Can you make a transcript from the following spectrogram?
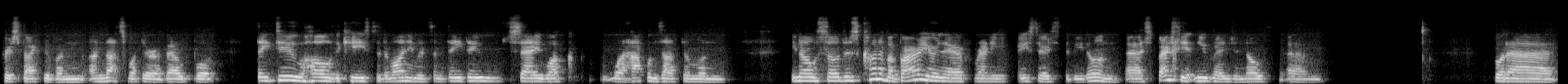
perspective, and and that's what they're about. But they do hold the keys to the monuments, and they do say what what happens at them, and you know, so there's kind of a barrier there for any research to be done, uh, especially at Newgrange and Knowth. Um, but uh,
